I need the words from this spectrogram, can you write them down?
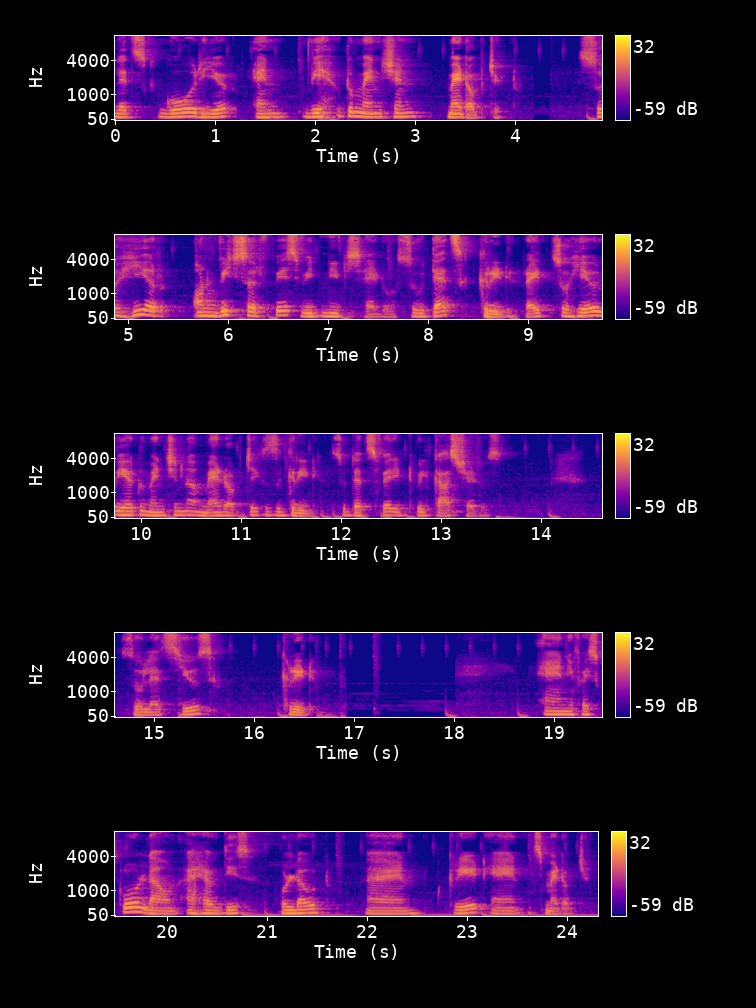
Let's go over here and we have to mention matte object. So here on which surface we need shadow. So that's grid right? So here we have to mention a matte object is grid. So that's where it will cast shadows. So let's use grid. And if I scroll down I have this hold out and create and it's matte object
